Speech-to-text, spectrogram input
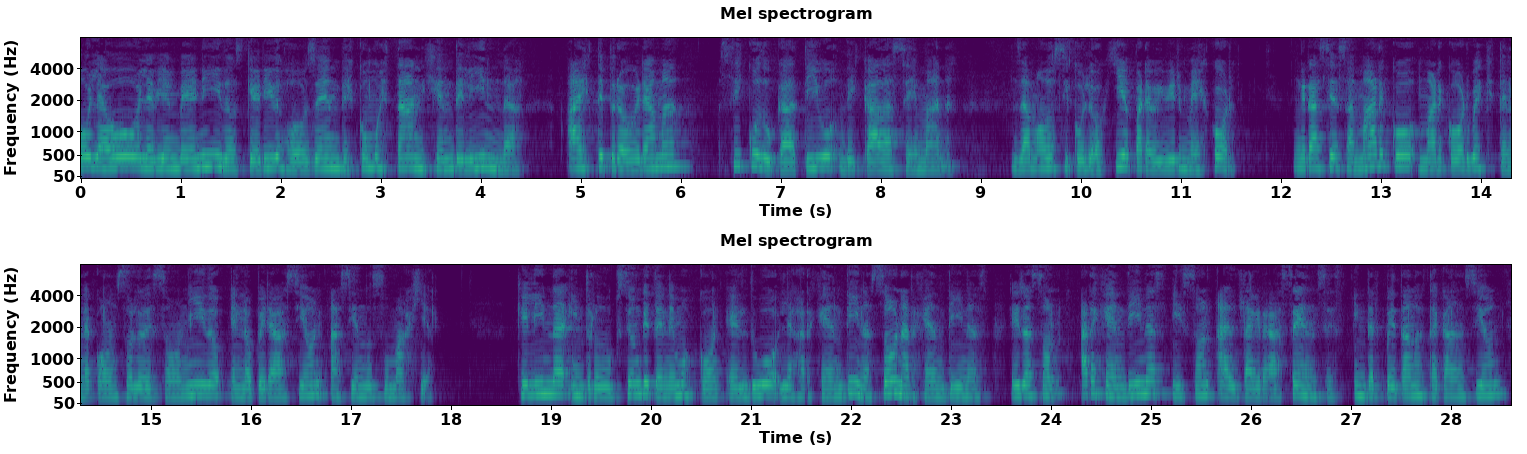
Hola, hola, bienvenidos queridos oyentes, ¿cómo están, gente linda? A este programa psicoeducativo de cada semana, llamado Psicología para Vivir Mejor. Gracias a Marco, Marco Orbes que está en la consola de sonido, en la operación, haciendo su magia. Qué linda introducción que tenemos con el dúo Las Argentinas. Son argentinas. Ellas son argentinas y son altagracenses, interpretando esta canción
